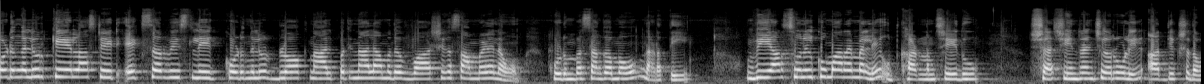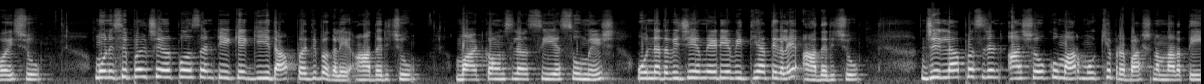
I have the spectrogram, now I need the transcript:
Kodungallur Kerala state ex service league Kodungallur block നാൽപ്പത്തിനാലാമത് വാർഷിക സമ്മേളനവും കുടുംബസംഗമവും നടത്തി. V R Sunilkumar M L A ഉദ്ഘാടനം ചെയ്തു. ശശീന്ദ്രൻ ചെറുളി അധ്യക്ഷത വഹിച്ചു. Municipal chairperson T K Geetha പ്രതിഭകളെ ആദരിച്ചു. Ward councillor C S Sumesh ഉന്നത വിജയം നേടിയ വിദ്യാർത്ഥികളെ ആദരിച്ചു. ജില്ലാ പ്രസിഡന്റ് അശോക് കുമാർ മുഖ്യപ്രഭാഷണം നടത്തി.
